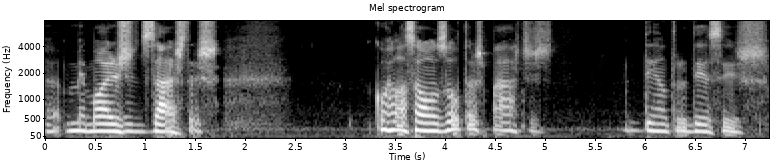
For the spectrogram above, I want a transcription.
uh, memórias de desastres. Com relação às outras partes dentro desses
